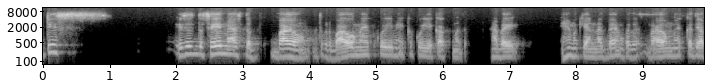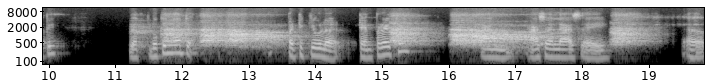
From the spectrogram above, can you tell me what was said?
it is is it the same as the biome එතකොට biome එකකුයි මේකකුයි එකක්මද හැබැයි එහෙම කියන්නත් බෑ මොකද biome එකදී අපි we are looking at particular temperature and as well as a uh,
